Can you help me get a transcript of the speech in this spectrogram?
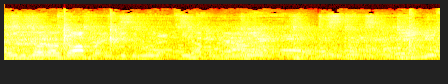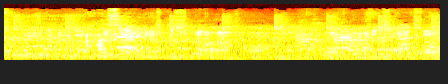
Now you can go to a golf range, you can move that tee up and down. Well, you used to be able to do that. The game used to spin them out. Well, one in Scottsdale,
